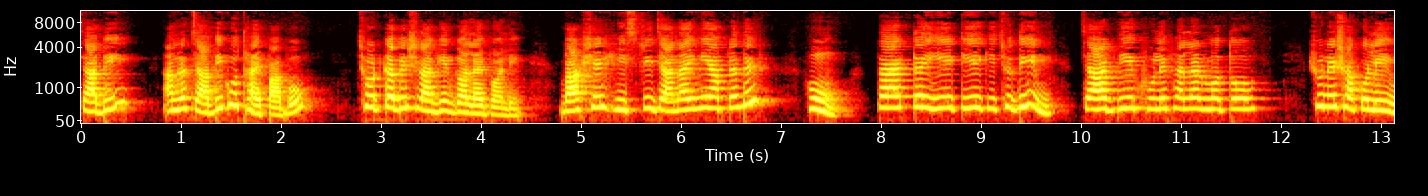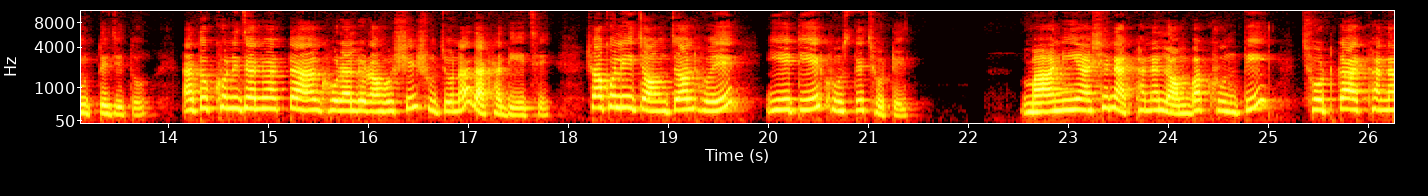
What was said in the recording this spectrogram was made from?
চাবি? আমরা চাবি কোথায় পাবো? ছোটকা বেশ রাগের গলায় বলে, বাক্সের হিস্ট্রি জানাইনি আপনাদের? হুঁ, তা একটা ইয়ে টিয়ে কিছু দিন চার দিয়ে খুলে ফেলার মতো। শুনে সকলেই উত্তেজিত। এতক্ষণে যেন একটা ঘোরালো রহস্যের সূচনা দেখা দিয়েছে। সকলেই চঞ্চল হয়ে ইয়ে টিয়ে খুঁজতে ছোটে। মা নিয়ে আসেন একখানা লম্বা খুন্তি, ছোটকা একখানা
